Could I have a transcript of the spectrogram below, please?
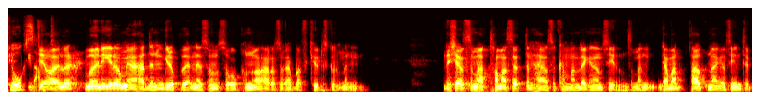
plågsamt. Inte jag eller möjligen om jag hade en grupp vänner som såg på noir och sådär bara för kul skull. Men det känns som att har man sett den här så kan man lägga den sidan som en gammal pulp-magasin typ.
